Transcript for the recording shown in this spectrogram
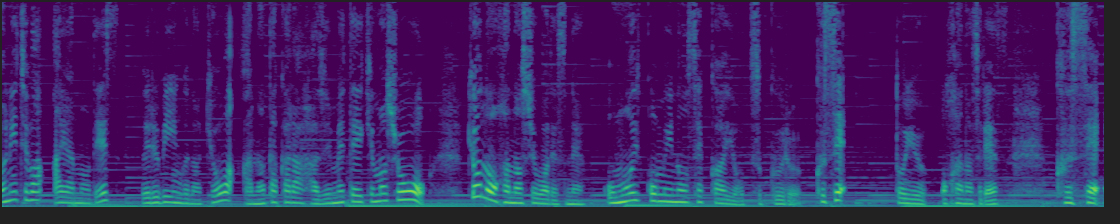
こんにちは、あやのです。ウェルビーイングな今日はあなたから始めていきましょう。今日のお話はですね、思い込みの世界を作る癖というお話です。癖、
